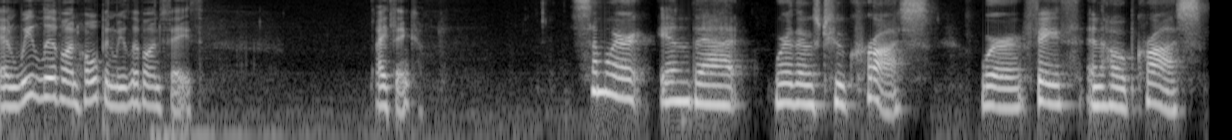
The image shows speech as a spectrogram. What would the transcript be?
And we live on hope and we live on faith. I think. Somewhere in that where those two cross, where faith and hope cross,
